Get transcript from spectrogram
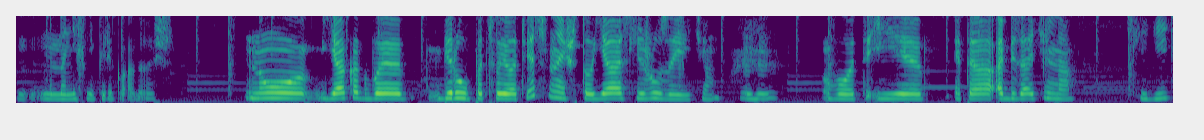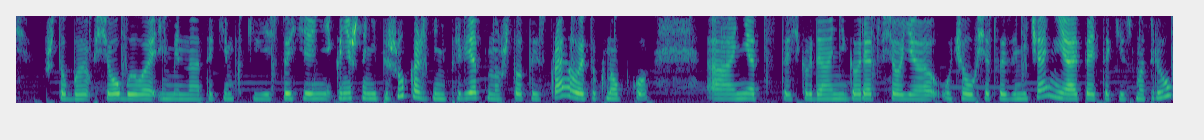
на них не перекладываешь. Ну, я как бы беру под свою ответственность, что я слежу за этим. Угу. Вот, и это обязательно следить чтобы все было именно таким, как есть. То есть я, не, конечно, не пишу каждый день привет, но что ты исправил эту кнопку. А, нет, то есть когда они говорят, все, я учел все твои замечания, я опять-таки смотрю,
